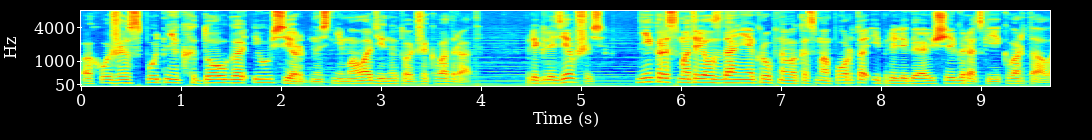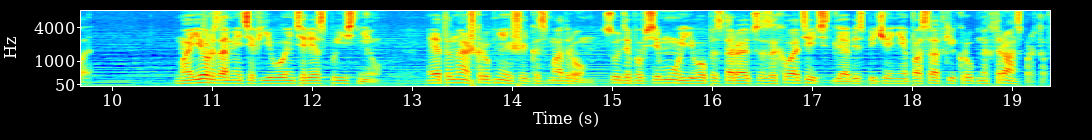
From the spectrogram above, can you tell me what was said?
Похоже, спутник долго и усердно снимал один и тот же квадрат. Приглядевшись, Ник рассмотрел здание крупного космопорта и прилегающие городские кварталы. Майор, заметив его интерес, пояснил. «Это наш крупнейший космодром. Судя по всему, его постараются захватить для обеспечения посадки крупных транспортов.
